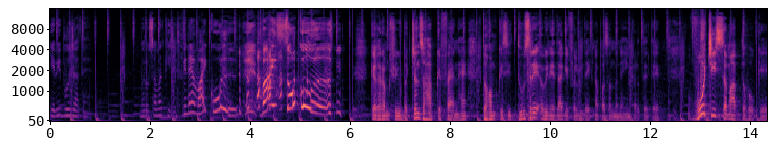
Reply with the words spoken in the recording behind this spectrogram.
ये भी भूल जाते हैं भरोसा मत कीजिए। Vinay Waikul why so cool कि अगर हम श्री बच्चन साहब के फ़ैन हैं तो हम किसी दूसरे अभिनेता की फ़िल्म देखना पसंद नहीं करते थे। वो चीज़ समाप्त होके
